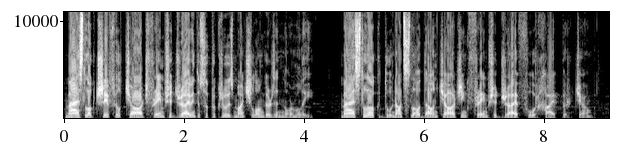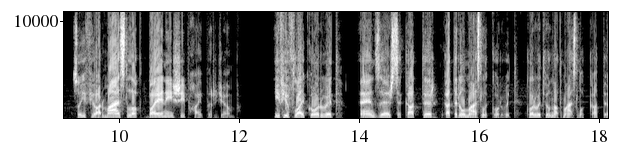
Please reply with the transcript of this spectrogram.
Mass locked ship will charge frameshift drive into supercruise much longer than normally. Mass lock do not slow down charging frameshift drive for hyper jump. So if you are mass locked by any ship, hyper jump. If you fly Corvette and there's a cutter, cutter will mass lock Corvette. Corvette will not mass lock cutter.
